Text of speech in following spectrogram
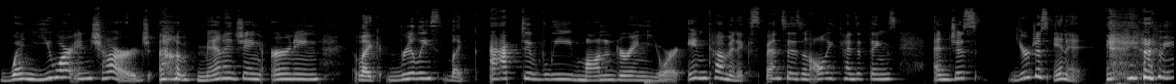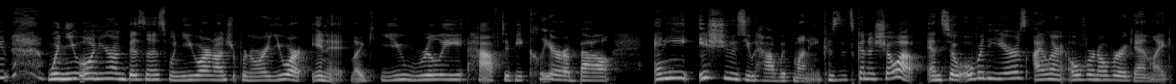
when you are in charge of managing, earning, like really like actively monitoring your income and expenses and all these kinds of things, and just you're just in it you know what I mean? When you own your own business, when you are an entrepreneur, you are in it. Like you really have to be clear about any issues you have with money because it's going to show up. And so over the years, I learned over and over again like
